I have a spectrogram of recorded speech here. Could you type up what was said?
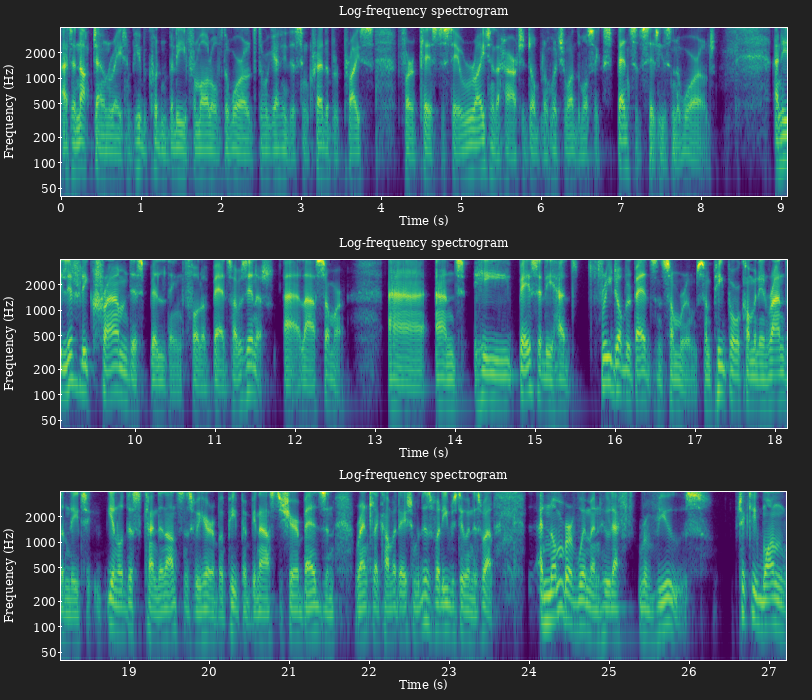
at a knockdown rate. And people couldn't believe from all over the world that they were getting this incredible price for a place to stay right in the heart of Dublin, which is one of the most expensive cities in the world. And he literally crammed this building full of beds. I was in it uh, last summer. Uh, and he basically had three double beds in some rooms, and people were coming in randomly to, you know, this kind of nonsense we hear about people being asked to share beds and rental accommodation. But this is what he was doing as well. A number of women who left reviews particularly one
